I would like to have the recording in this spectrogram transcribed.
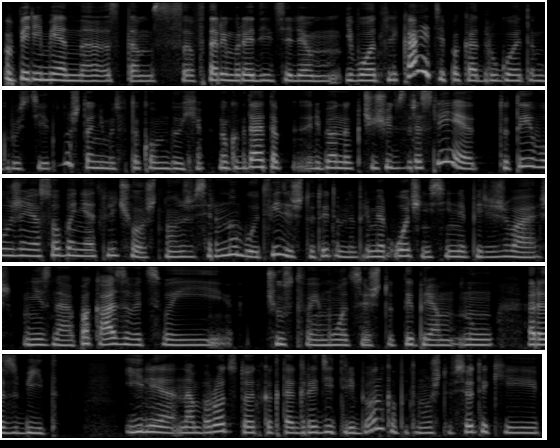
попеременно с, там с вторым родителем его отвлекаете, пока другой там грустит, ну что-нибудь в таком духе. Но когда это ребенок чуть-чуть взрослее, то ты его уже особо не отвлечешь, но он же все равно будет видеть, что ты там, например, очень сильно переживаешь. Не знаю, показывать свои чувства, эмоции, что ты прям, ну, разбит. Или наоборот, стоит как-то оградить ребенка, потому что все-таки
